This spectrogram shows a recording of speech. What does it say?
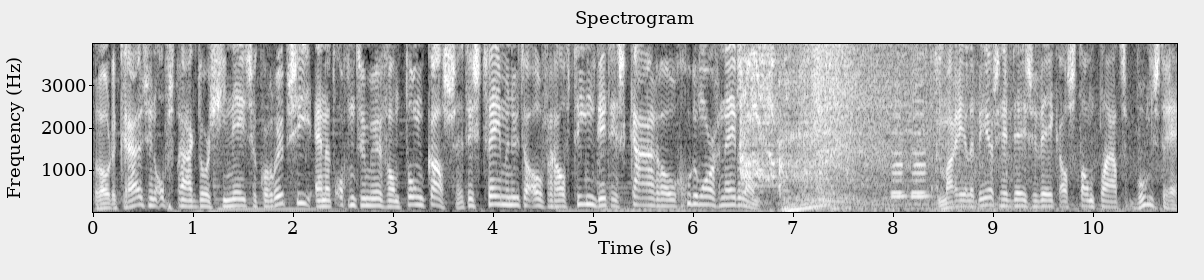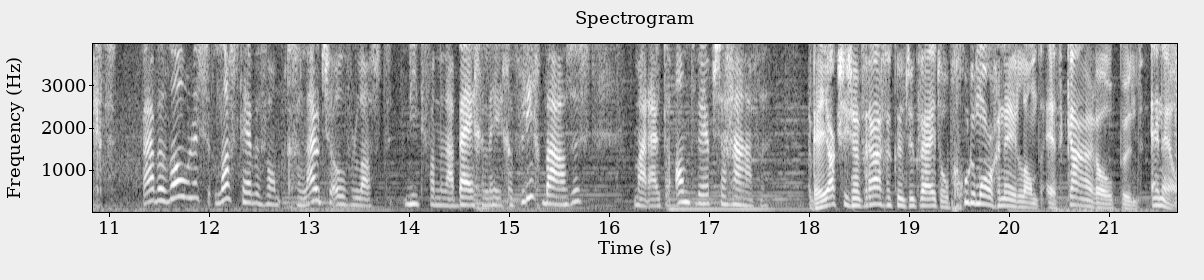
Rode Kruis in opspraak door Chinese corruptie... en het ochtendtumeur van Ton Kas. Het is twee minuten over half tien. Dit is Caro. Goedemorgen Nederland. Marielle Beers heeft deze week als standplaats Woensdrecht. Waar bewoners last hebben van geluidsoverlast. Niet van de nabijgelegen vliegbasis, maar uit de Antwerpse haven. Reacties en vragen kunt u kwijt op goedemorgennederland.kro.nl.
